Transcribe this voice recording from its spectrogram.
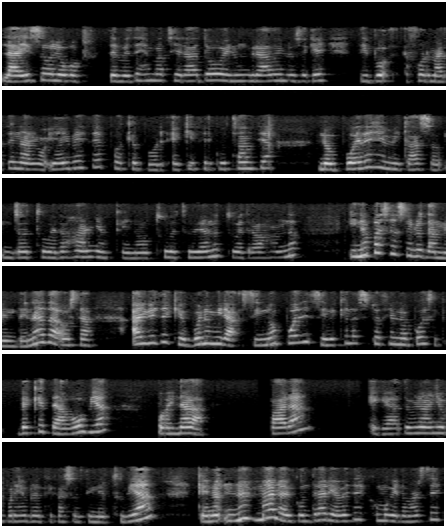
la ESO, luego te metes en bachillerato, en un grado y no sé qué, tipo, formarte en algo. Y hay veces, pues, que por X circunstancias no puedes, en mi caso, yo estuve dos años que no estuve estudiando, estuve trabajando y no pasa absolutamente nada. O sea, hay veces que, bueno, mira, si no puedes, si ves que la situación no puedes, si ves que te agobia, pues nada, para, y quédate un año, por ejemplo, en este caso, sin estudiar, que no, no es malo, al contrario, a veces es como que tomarse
